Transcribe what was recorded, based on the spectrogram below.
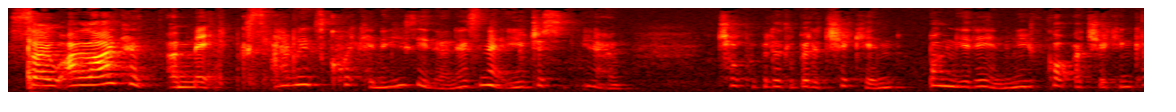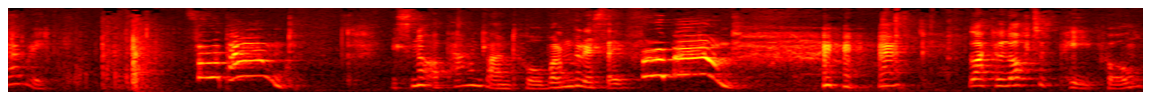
So I like a, a mix. I mean, it's quick and easy then, isn't it? You just, you know, chop up a little bit of chicken, bung it in, and you've got a chicken curry for a pound. It's not a Poundland haul, but I'm going to say for a pound. like a lot of people,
